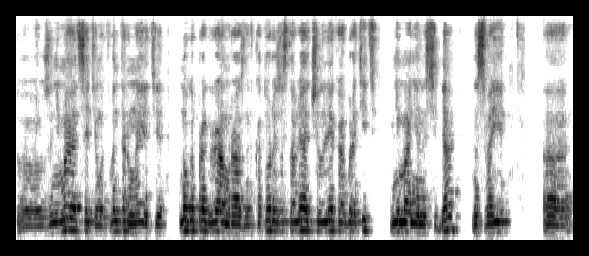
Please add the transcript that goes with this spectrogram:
э, занимаются этим вот в интернете, много программ разных, которые заставляют человека обратить внимание на себя, на, свои, э,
